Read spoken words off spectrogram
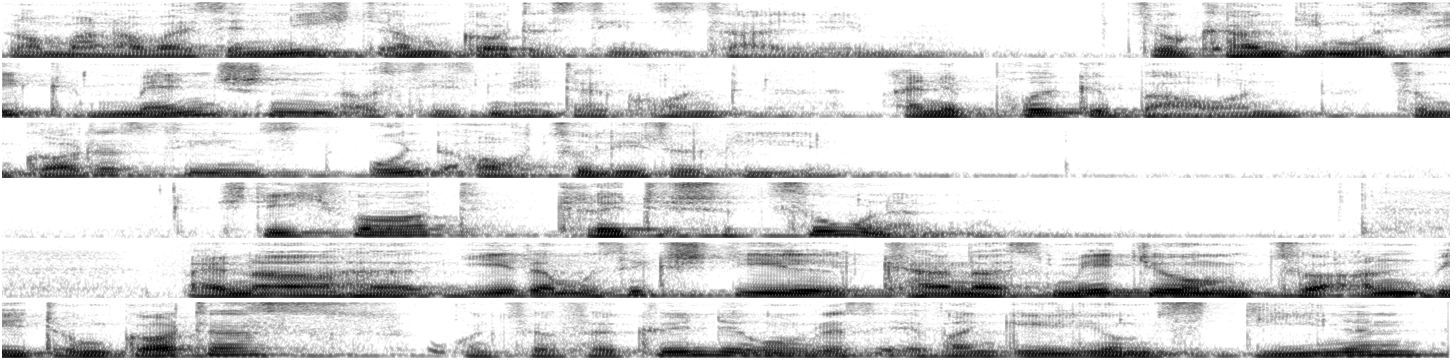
normalerweise nicht am Gottesdienst teilnehmen. So kann die Musik Menschen aus diesem Hintergrund eine Brücke bauen zum Gottesdienst und auch zur Liturgie. Stichwort kritische Zonen. Beinahe jeder Musikstil kann als Medium zur Anbetung Gottes und zur Verkündigung des Evangeliums dienen,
